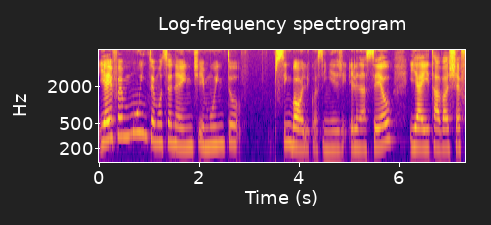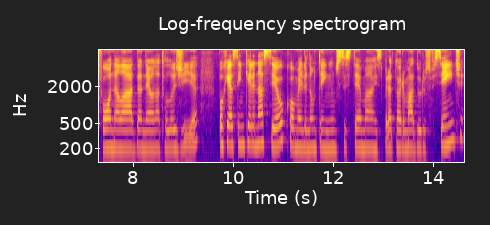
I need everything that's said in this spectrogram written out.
E aí foi muito emocionante e muito simbólico, assim. Ele nasceu e aí tava a chefona lá da neonatologia porque assim que ele nasceu, como ele não tem um sistema respiratório maduro o suficiente,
